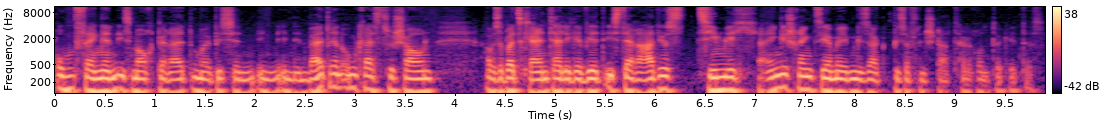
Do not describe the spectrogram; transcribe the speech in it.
Umfängen ist man auch bereit, mal ein bisschen in, in den weiteren Umkreis zu schauen. Aber sobald es kleinteiliger wird, ist der Radius ziemlich eingeschränkt. Sie haben eben gesagt, bis auf den Stadtteil runter geht das.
